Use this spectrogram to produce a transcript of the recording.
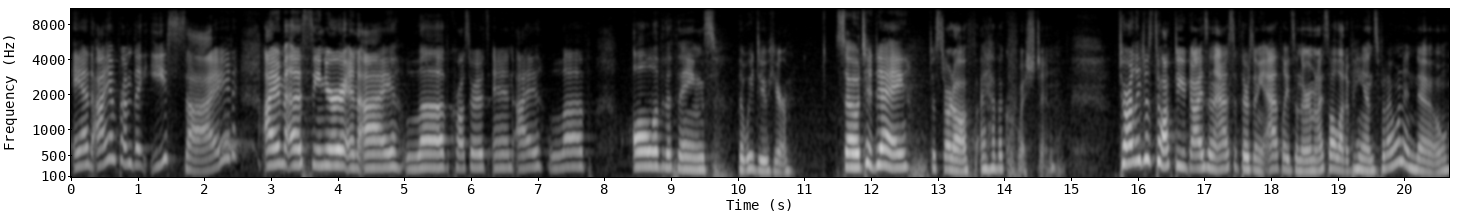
and I am from the East Side. I'm a senior, and I love Crossroads, and I love all of the things that we do here. So, today, to start off, I have a question. Charlie just talked to you guys and asked if there's any athletes in the room, and I saw a lot of hands, but I want to know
